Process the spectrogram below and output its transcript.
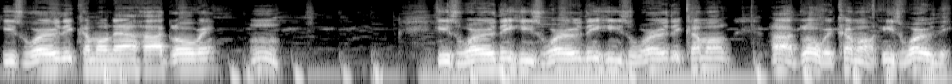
He's worthy. Come on now. High glory. Mm. He's worthy. He's worthy. He's worthy. Come on. Ah, glory. Come on. He's worthy.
